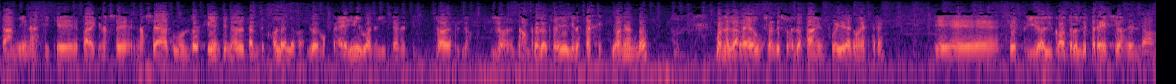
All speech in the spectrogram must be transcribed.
también, así que para que no se no sea de gente, no haya tanta cola, lo, hemos pedido y bueno, el internet lo, lo, lo nombró el otro día que lo está gestionando. Bueno, la reducción de sueldos también fue idea nuestra. Eh, se pidió el control de precios en los,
